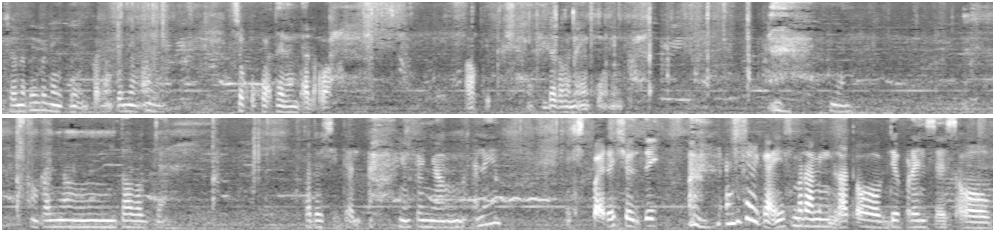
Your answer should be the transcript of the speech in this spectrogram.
So, November 19 pa yung kanyang ano. So, kukuha tayo ng dalawa. Okay pa siya. Dalawa na yung kunin ko. Yan. Ang kanyang tawag dyan. Kadusigan. Yung kanyang, ano yan? expiration date. and here guys, maraming lot of differences of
